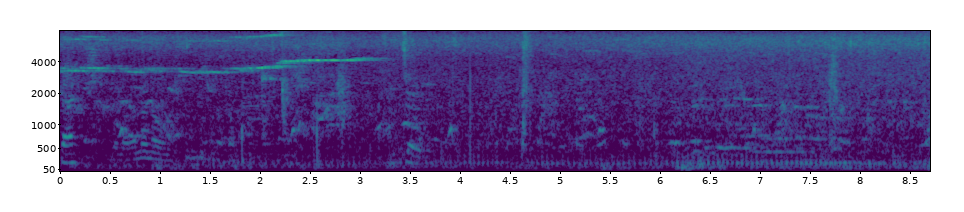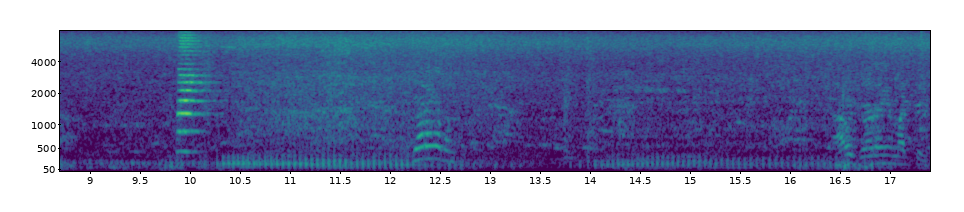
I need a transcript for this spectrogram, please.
ಸರ್ ಜೋರಾಗಿ ಬಂತು ನಾವು ಜೋರಾಗಿ ಮಾಡ್ತೀವಿ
